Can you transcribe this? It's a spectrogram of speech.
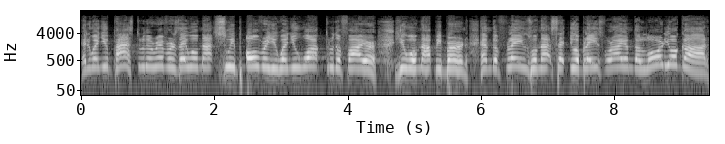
And when you pass through the rivers, they will not sweep over you. When you walk through the fire, you will not be burned, and the flames will not set you ablaze. For I am the Lord your God,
